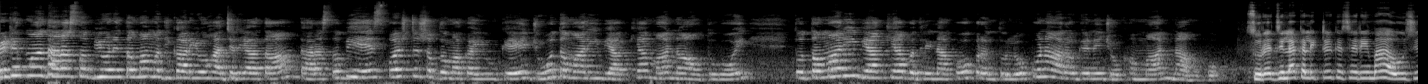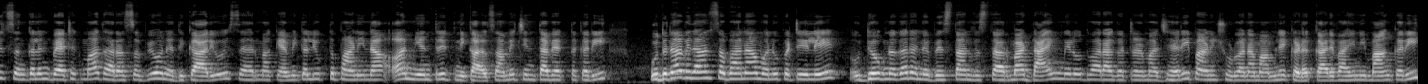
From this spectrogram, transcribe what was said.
બેઠકમાં ધારાસભ્યો અને તમામ અધિકારીઓ હાજર હતા. ધારાસભ્યએ સ્પષ્ટ શબ્દોમાં કહ્યું કે, જો તમારી વ્યાખ્યામાં ન આવતું હોય, તો તમારી વ્યાખ્યા બદલી નાખો, પરંતુ લોકોના આરોગ્યને જોખમમાં ના મૂકો. સુરત જિલ્લા કલેક્ટર કચેરીમાં આયોજિત સંકલન બેઠકમાં ધારાસભ્યો અને અધિકારીઓએ શહેરમાં કેમિકલયુક્ત પાણીના અનિયંત્રિત નિકાલ સામે ચિંતા વ્યક્ત કરી ઉધના વિધાનસભાના મનુ પટેલે ઉદ્યોગનગર અને ભેસ્તાન વિસ્તારમાં ડાયંગ મેલો દ્વારા ગટરમાં ઝેરી પાણી છોડવાના મામલે કડક કાર્યવાહીની માંગ કરી.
